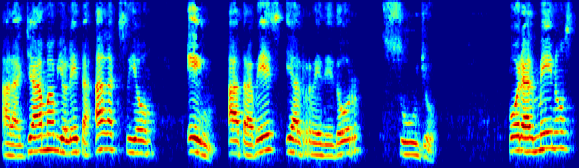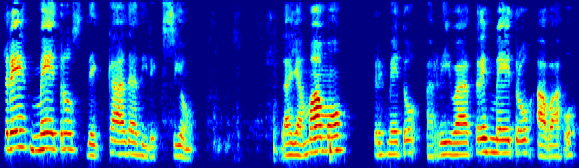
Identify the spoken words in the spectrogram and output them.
a la llama violeta a la acción en, a través y alrededor suyo, por al menos tres metros de cada dirección. La llamamos tres metros arriba, tres metros abajo,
